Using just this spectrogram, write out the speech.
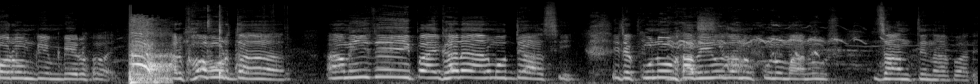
গরম ডিম বের হয়। আর খবরদার, আমি যে এই পায়খানার মধ্যে আছি, এটা কোনোভাবেও যেন কোনো মানুষ জানতে না পারে।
